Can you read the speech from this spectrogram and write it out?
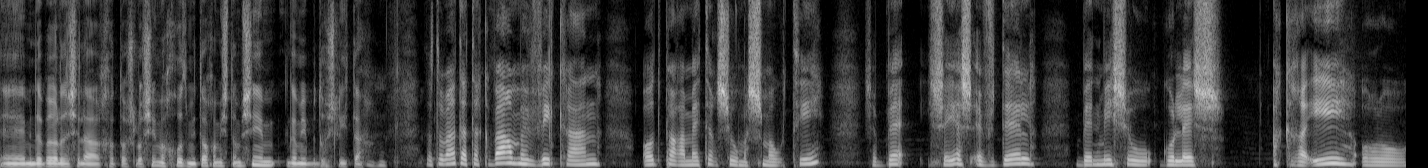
אה, מדבר על זה שלהערכתו 30 אחוז מתוך המשתמשים גם איבדו שליטה. זאת אומרת, אתה כבר מביא כאן עוד פרמטר שהוא משמעותי, שב, שיש הבדל בין מישהו גולש אקראי, או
